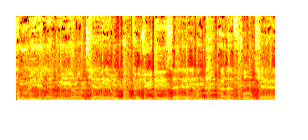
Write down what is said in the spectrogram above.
Rouler la nuit entière aux portes du désert, à la frontière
